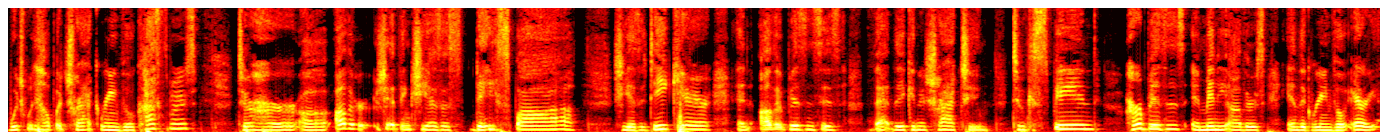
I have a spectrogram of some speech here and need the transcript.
which would help attract Greenville customers to her uh, other. I think she has a day spa, she has a daycare, and other businesses that they can attract to to expand her business and many others in the Greenville area.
